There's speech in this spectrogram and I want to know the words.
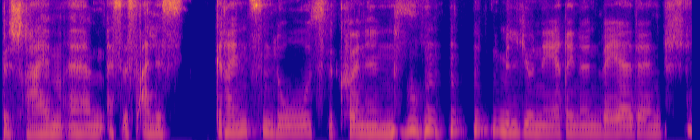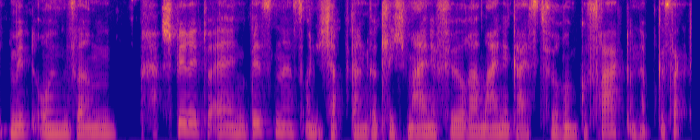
beschreiben, ähm, es ist alles grenzenlos, wir können Millionärinnen werden mit unserem spirituellen Business und ich habe dann wirklich meine Führer, meine Geistführung gefragt und habe gesagt,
